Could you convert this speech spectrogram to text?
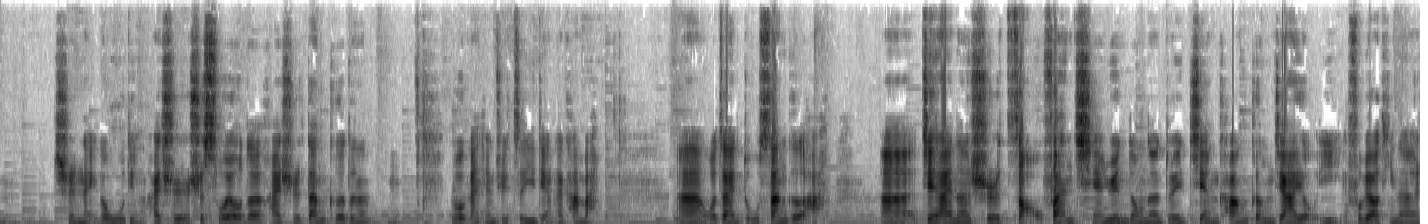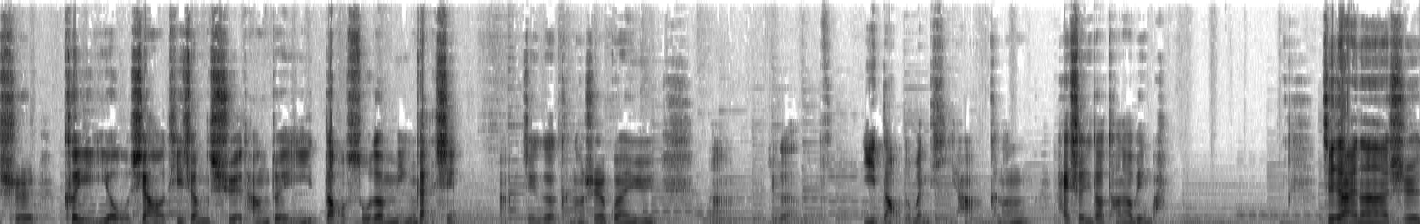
嗯，是哪个屋顶？还是是所有的？还是单个的呢？嗯，如果感兴趣，自己点开看吧。啊，我再读三个哈。啊，接下来呢是早饭前运动呢对健康更加有益。副标题呢是可以有效提升血糖对胰岛素的敏感性。啊，这个可能是关于，嗯，这个胰岛的问题哈，可能还涉及到糖尿病吧。接下来呢是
